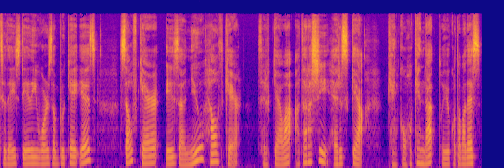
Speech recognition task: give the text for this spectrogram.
Today's daily words of bouquet is Self-care is a new health care. セルフケアは新しいヘルスケア、健康保険だという言葉です。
